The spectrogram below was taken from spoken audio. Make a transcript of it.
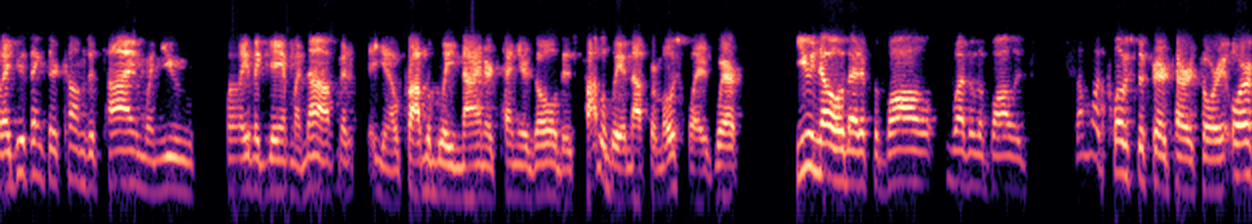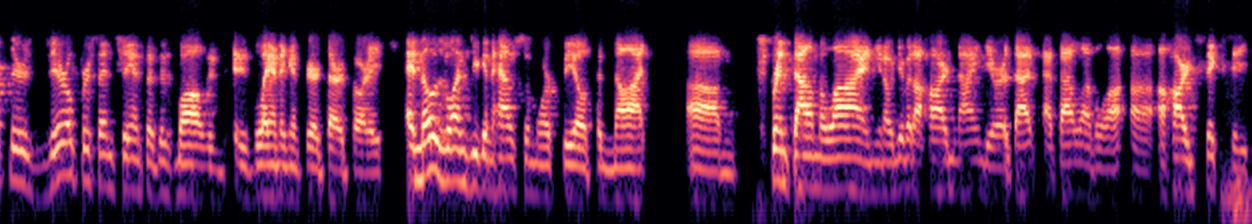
But I do think there comes a time when you play the game enough, and you know, probably nine or ten years old is probably enough for most players where you know that if the ball, whether the ball is somewhat close to fair territory or if there's 0% chance that this ball is, is landing in fair territory. And those ones you can have some more feel to not um, sprint down the line, you know, give it a hard 90 or at that at that level uh, a hard 60,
